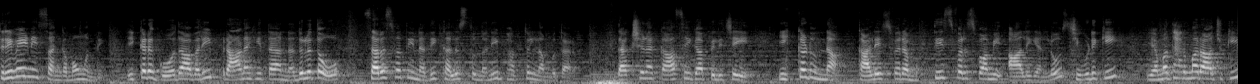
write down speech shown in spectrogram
త్రివేణి సంగమం ఉంది. ఇక్కడ గోదావరి ప్రాణహిత నదులతో సరస్వతి నది కలుస్తుందని భక్తులు నమ్ముతారు. దక్షిణ కాశీగా పిలిచే ఇక్కడున్న కాళేశ్వర ముక్తీశ్వర స్వామి ఆలయంలో శివుడికి యమధర్మరాజుకి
